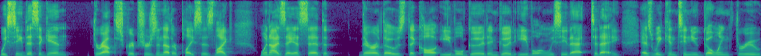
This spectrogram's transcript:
We see this again throughout the scriptures and other places, like when Isaiah said that there are those that call evil good and good evil. And we see that today as we continue going through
